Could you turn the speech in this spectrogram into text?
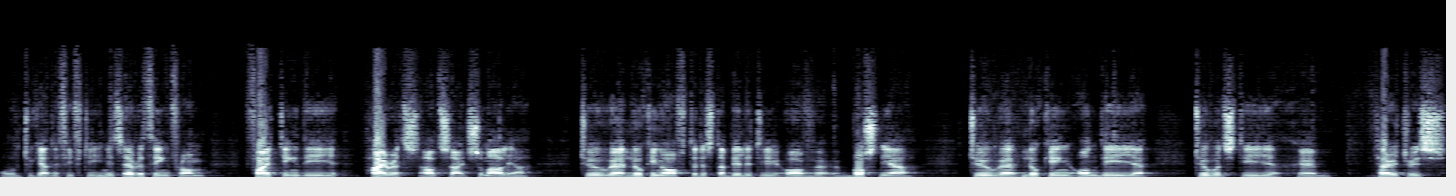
altogether 15. It's everything from fighting the pirates outside Somalia to uh, looking after the stability of uh, Bosnia to uh, looking on the towards the um, territories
